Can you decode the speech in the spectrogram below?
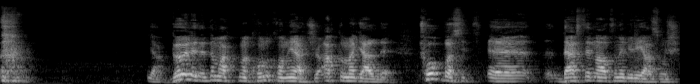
Ya böyle dedim aklıma konu konuyu açıyor. Aklıma geldi. Çok basit. e, derslerin altına biri yazmış.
